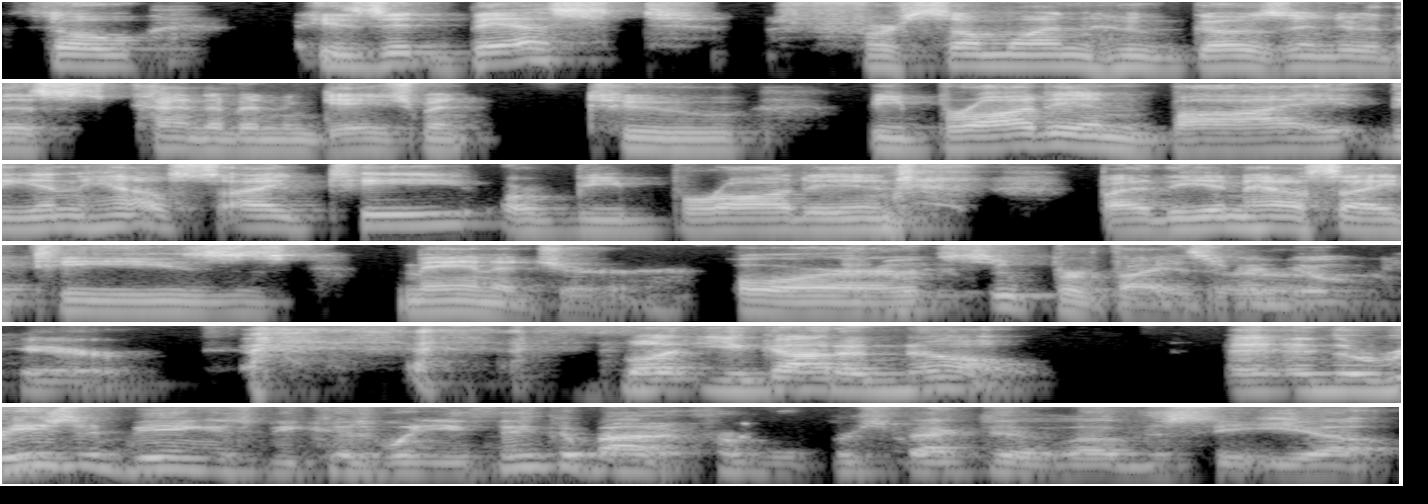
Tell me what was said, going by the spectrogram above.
So, is it best for someone who goes into this kind of an engagement to be brought in by the in house IT or be brought in by the in house IT's manager or supervisor? I don't care. but you got to know. And, and the reason being is because when you think about it from the perspective of the CEO,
